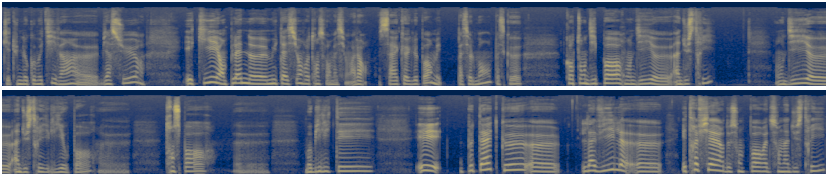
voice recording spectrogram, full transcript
qui est une locomotive, hein, euh, bien sûr, et qui est en pleine euh, mutation, retransformation. Alors, ça accueille le port, mais pas seulement, parce que quand on dit port, on dit euh, industrie, on dit industrie liée au port, transport, mobilité. Et peut-être que la ville est très fière de son port et de son industrie.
